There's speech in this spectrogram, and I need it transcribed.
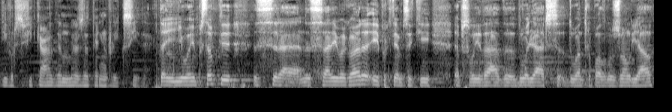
diversificada, mas até enriquecida. Tenho a impressão que será necessário agora, e porque temos aqui a possibilidade do olhar do antropólogo João Leal,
